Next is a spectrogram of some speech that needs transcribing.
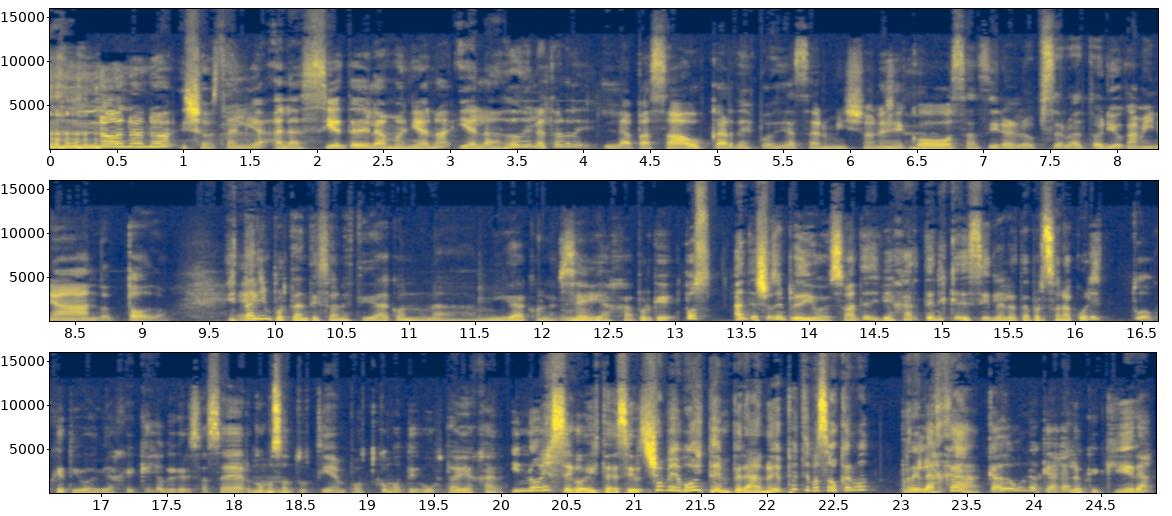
No, no, no. Yo salía a las 7 de la mañana y a las 2 de la tarde la pasaba a buscar después de hacer millones de cosas, ir al observatorio caminando, todo. Es tan eh, importante esa honestidad con una amiga con la que uno viaja, porque vos, antes, yo siempre digo eso, antes de viajar tenés que decirle a la otra persona cuál es tu objetivo de viaje, qué es lo que querés hacer, cómo son tus tiempos, cómo te gusta viajar. Y no es egoísta decir, yo me voy temprano y después te vas a buscar, vos relajá, cada uno que haga lo que quiera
